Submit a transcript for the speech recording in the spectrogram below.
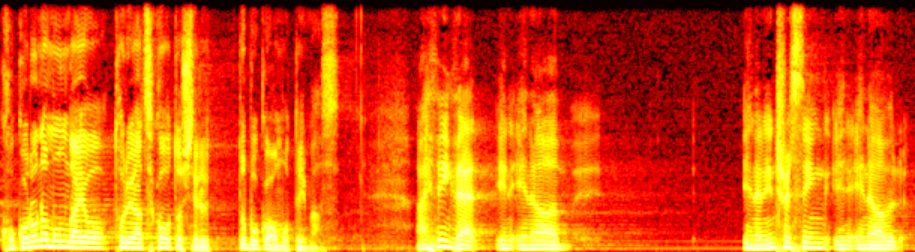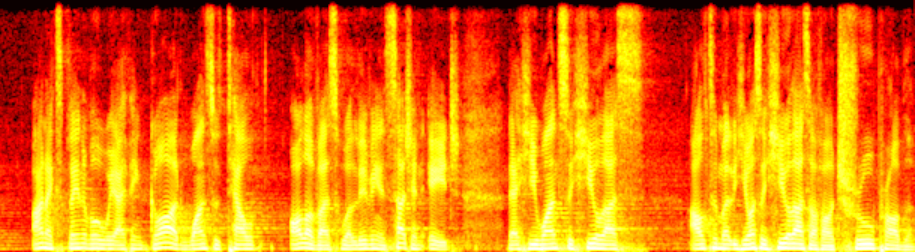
心の問題を取り扱おうとしていると僕は思っています I think that in, in, a, in an interesting, in, in a unexplainable way, I think God wants to tell all of us who are living in such an age that He wants to heal us. Ultimately, He wants to heal us of our true problem.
